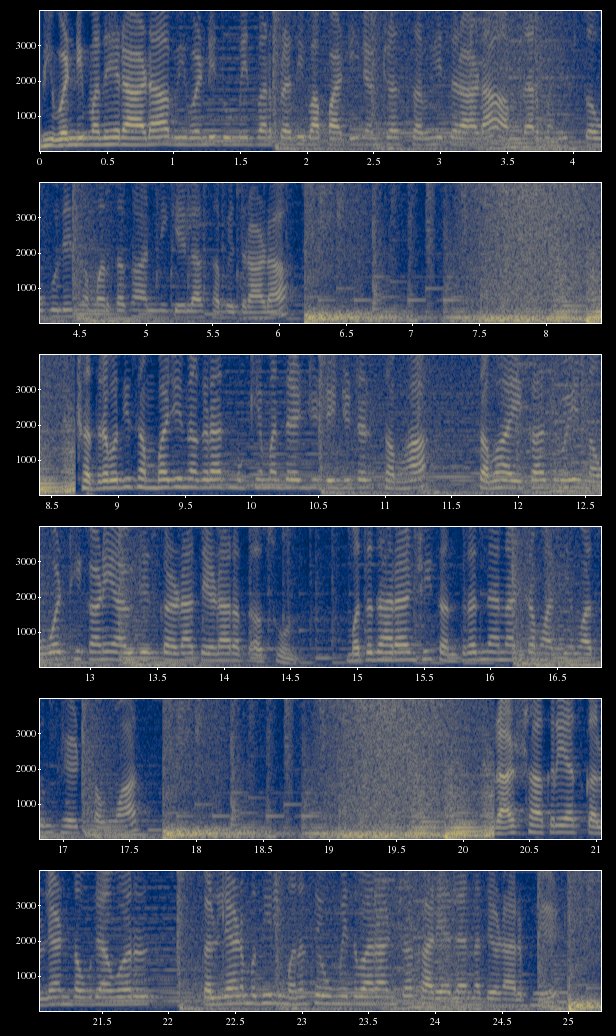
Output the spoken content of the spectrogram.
भिवंडीमध्ये राडा भिवंडीत उमेदवार प्रतिभा पाटील यांच्या सभेत राडा आमदार महेश चौगुले समर्थकांनी केला सभेत राडा. छत्रपती संभाजीनगरात मुख्यमंत्र्यांची डिजिटल सभा सभा एकाच वेळी नव्वद ठिकाणी आयोजित करण्यात येणार असून मतदारांशी तंत्रज्ञानाच्या माध्यमातून थेट संवाद. राज ठाकरे आज कल्याण दौऱ्यावर कल्याणमधील मनसे उमेदवारांच्या कार्यालयांना देणार भेट.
